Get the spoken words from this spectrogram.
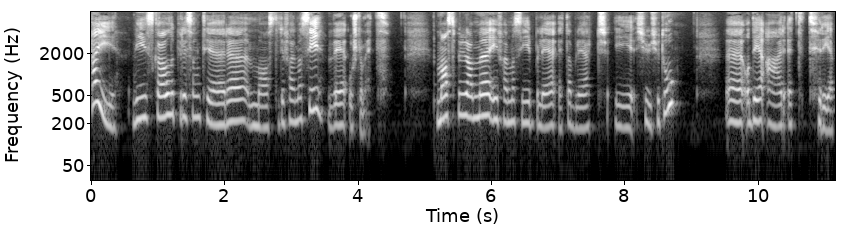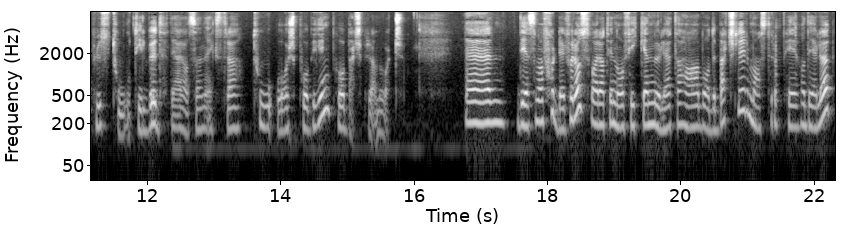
Hei! Vi skal presentere master i farmasi ved Oslo OsloMet. Masterprogrammet i farmasi ble etablert i 2022. Eh, og det er et tre pluss to-tilbud. Det er altså en ekstra to års påbygging på bachelorprogrammet vårt. Eh, det som var fordel for oss, var at vi nå fikk en mulighet til å ha både bachelor, master og ph.d.-løp,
